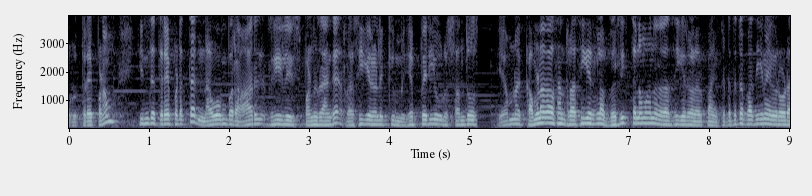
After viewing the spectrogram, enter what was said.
ஒரு திரைப்படம். இந்த திரைப்படத்தை நவம்பர் ஆறு ரீலீஸ் பண்ணுறாங்க. ரசிகர்களுக்கு மிகப்பெரிய ஒரு சந்தோஷம். ஏன்னா கமலஹாசன் ரசிகர்கள்லாம் வெறித்தனமான ரசிகர்கள் இருப்பாங்க. கிட்டத்தட்ட பார்த்தீங்கன்னா இவரோட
